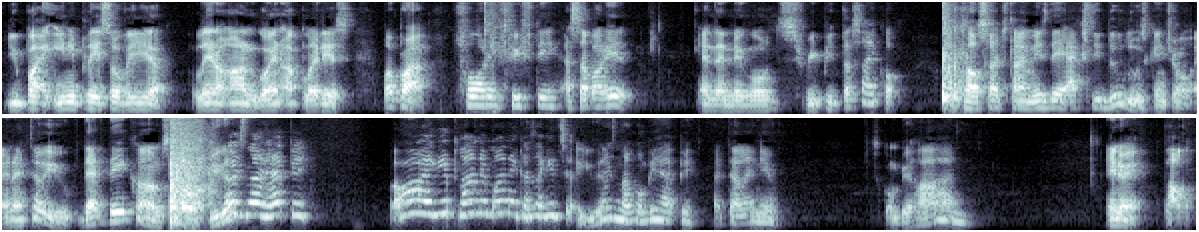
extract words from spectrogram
you buy any place over here, later on going up like this. But bro, 40, 50, that's about it. And then they go repeat the cycle until such time as they actually do lose control. And I tell you, that day comes, you guys not happy. Oh, I get plenty of money because I get you guys not gonna be happy. I'm telling you. It's gonna be hard. Anyway, Paul.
